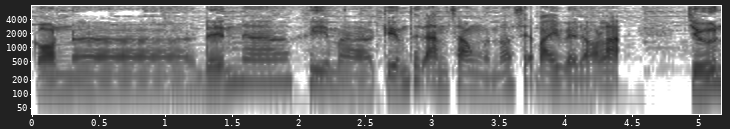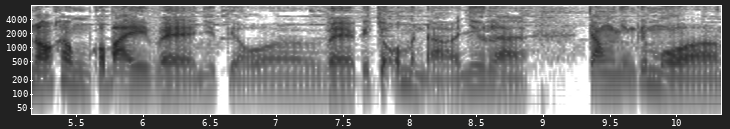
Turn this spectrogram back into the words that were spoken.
còn à, đến ờ, khi mà kiếm thức ăn xong rồi nó sẽ bay về đó lại. Chứ nó không có bay về như kiểu về cái chỗ mình ở như là trong những cái mùa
